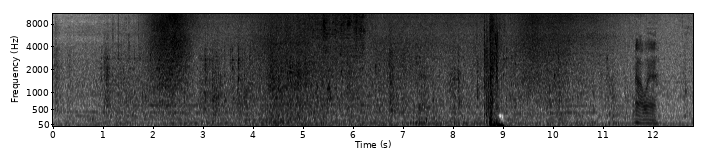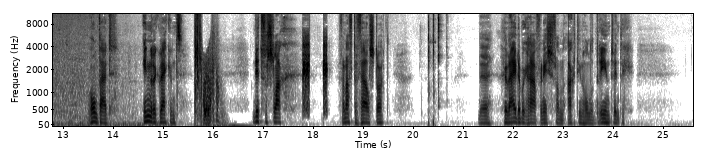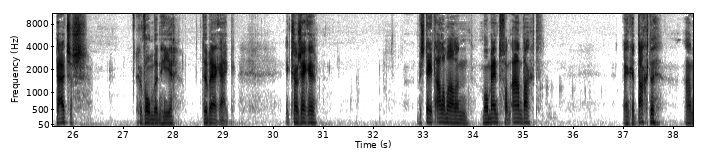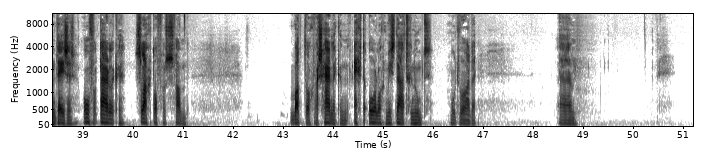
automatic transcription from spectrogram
Nou, eh ronduit indrukwekkend. Dit verslag vanaf de vuilstort. De gewijde begrafenis van 1823. Duitsers gevonden hier te Bergijk. Ik zou zeggen, besteed allemaal een moment van aandacht en gedachte aan deze onvertuidelijke slachtoffers van wat toch waarschijnlijk een echte oorlogmisdaad genoemd moet worden. Ehm,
